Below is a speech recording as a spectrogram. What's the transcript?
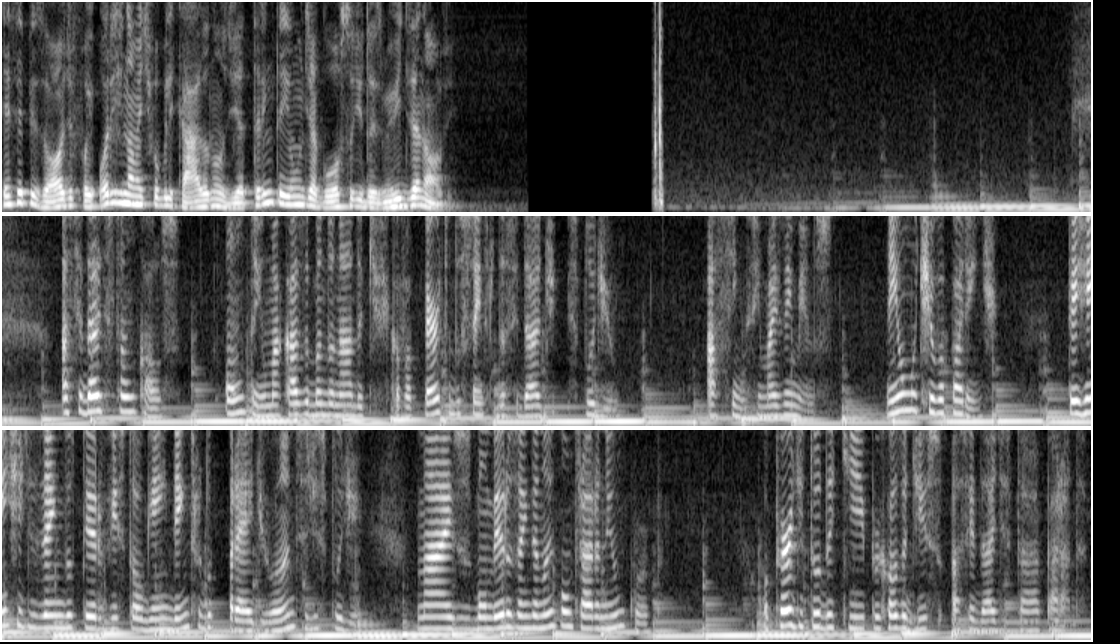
Esse episódio foi originalmente publicado no dia 31 de agosto de 2019. A cidade está um caos. Ontem, uma casa abandonada que ficava perto do centro da cidade explodiu. Assim, sem mais nem menos. Nenhum motivo aparente. Tem gente dizendo ter visto alguém dentro do prédio antes de explodir, mas os bombeiros ainda não encontraram nenhum corpo. O pior de tudo é que, por causa disso, a cidade está parada.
